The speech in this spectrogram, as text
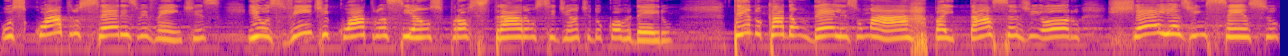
os quatro seres viventes e os vinte e quatro anciãos prostraram-se diante do cordeiro, tendo cada um deles uma harpa e taças de ouro cheias de incenso,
